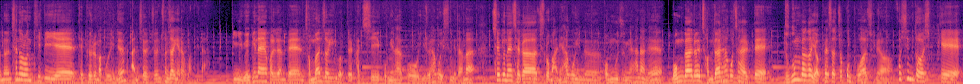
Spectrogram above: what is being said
저는 채널온 TV의 대표를 맡고 있는 안철준 촌장이라고 합니다. 이 웨비나에 관련된 전반적인 것들 같이 고민하고 일을 하고 있습니다만 최근에 제가 주로 많이 하고 있는 업무 중에 하나는 뭔가를 전달하고자 할 때 누군가가 옆에서 조금 도와주면 훨씬 더 쉽게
